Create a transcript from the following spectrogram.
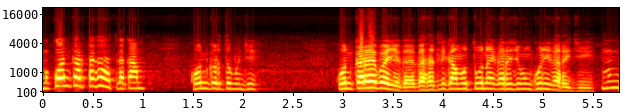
मग कोण करता घरातलं काम? कोण करतं म्हणजे? कोण करायला पाहिजे का? घरातली कामं तू नाही करायची मग कोणी करायची? मग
